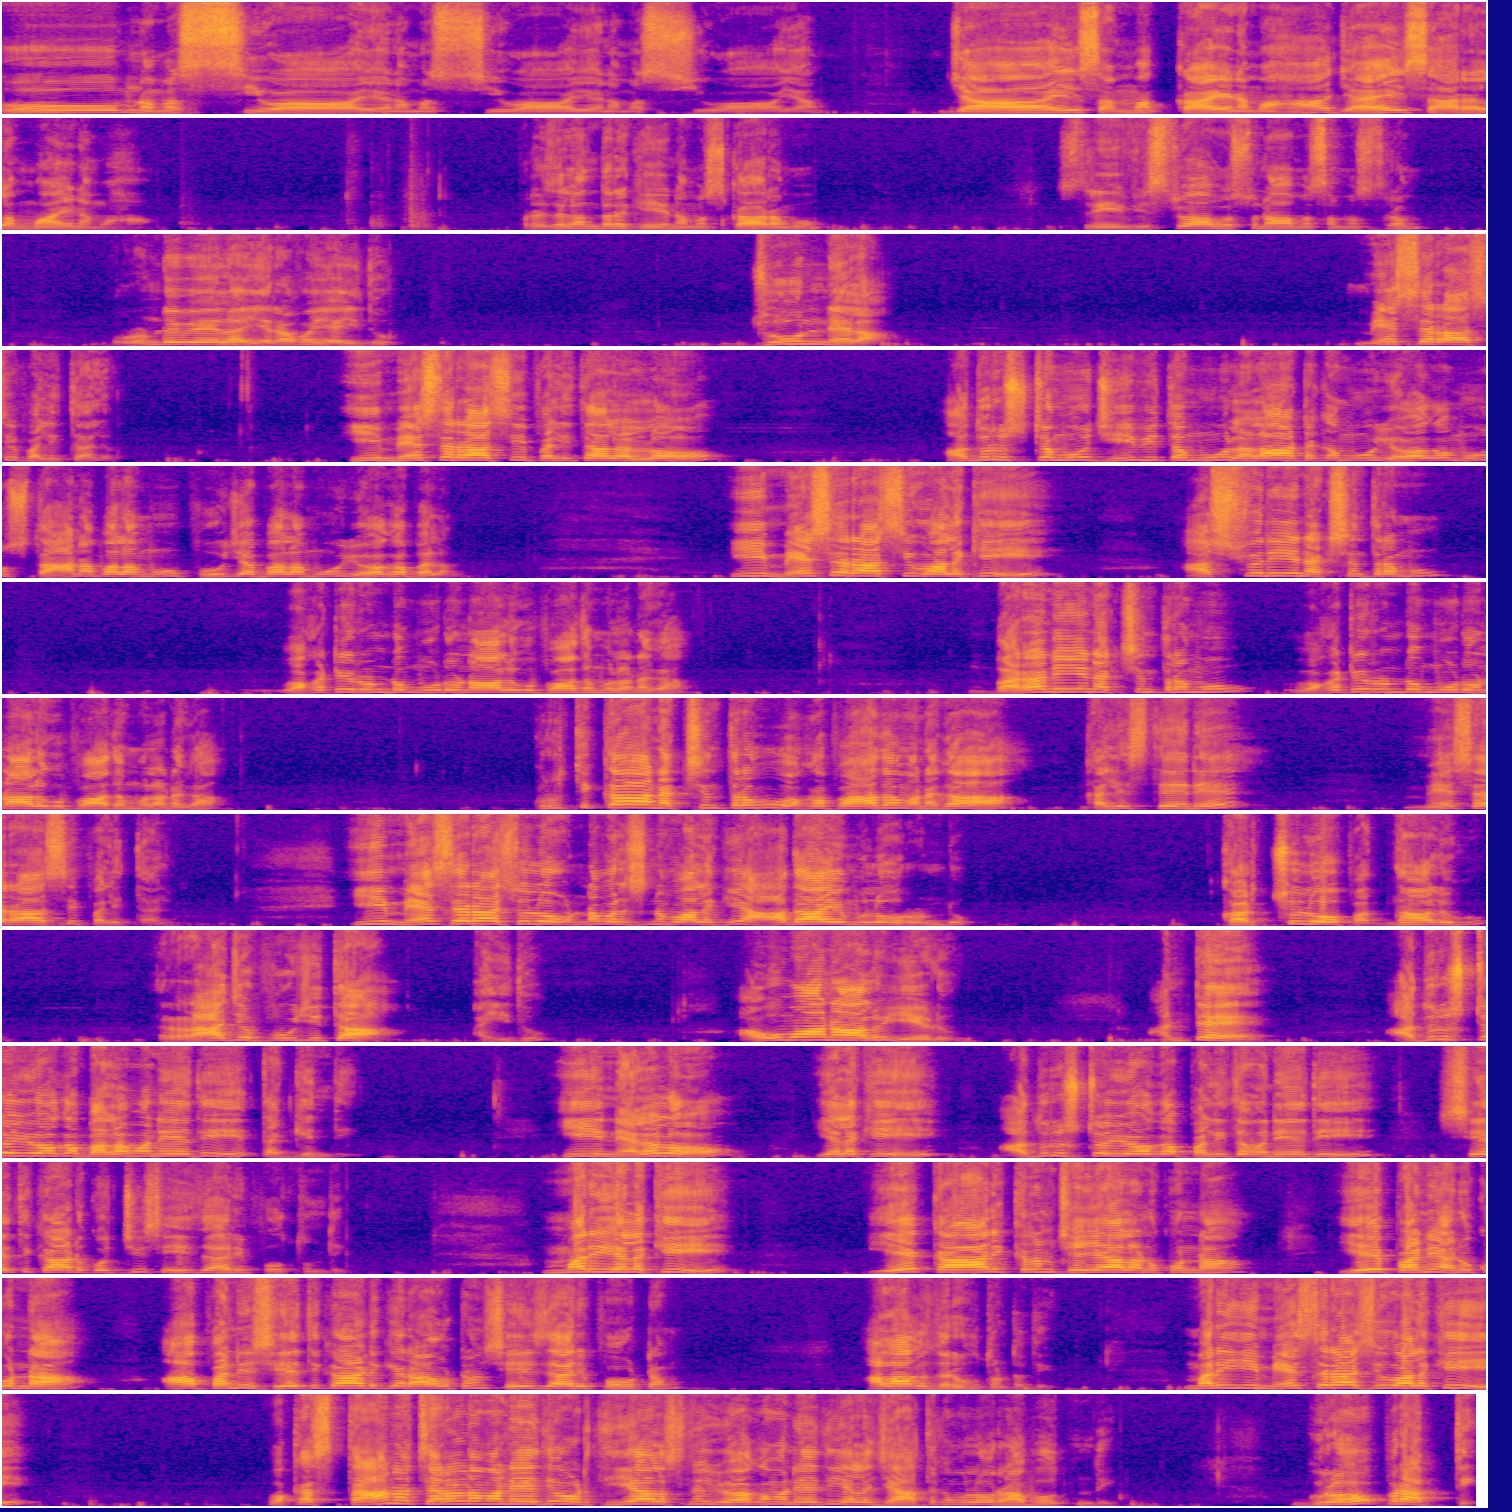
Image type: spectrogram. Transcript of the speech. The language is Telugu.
ఓం నమ శివాయ నమ శివాయ నమ శివాయ. జాయ్ సమ్మక్కాయ నమ జాయ్ సారలమ్మాయ నమ. ప్రజలందరికీ నమస్కారము. శ్రీ విశ్వావసునామ సంవత్సరం రెండు వేల ఇరవై ఐదు జూన్ నెల మేషరాశి ఫలితాలు. ఈ మేషరాశి ఫలితాలలో అదృష్టము జీవితము లలాటకము యోగము స్థానబలము పూజ బలము యోగ బలం ఈ మేషరాశి వాళ్ళకి అశ్విని నక్షత్రము ఒకటి రెండు మూడు నాలుగు పాదములనగా భరణి నక్షత్రము ఒకటి రెండు మూడు నాలుగు పాదములనగా కృతికా నక్షత్రము ఒక పాదం అనగా కలిస్తేనే మేషరాశి ఫలితాలు. ఈ మేషరాశిలో ఉండవలసిన వాళ్ళకి ఆదాయములో రెండు ఖర్చులో పద్నాలుగు రాజపూజిత ఐదు అవమానాలు ఏడు. అంటే అదృష్టయోగ బలం అనేది తగ్గింది. ఈ నెలలో వీళ్ళకి అదృష్టయోగ ఫలితం అనేది చేతికాడుకొచ్చి చేజారిపోతుంది మరి వీళ్ళకి ఏ కార్యక్రమం చేయాలనుకున్నా ఏ పని అనుకున్నా ఆ పని చేతికాడికి రావటం చేజారిపోవటం అలాగ జరుగుతుంటుంది. మరి ఈ మేషరాశి వాళ్ళకి ఒక స్థాన చలనం అనేది ఒకటి తీయాల్సిన యోగం అనేది ఇలా జాతకంలో రాబోతుంది. గృహప్రాప్తి.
